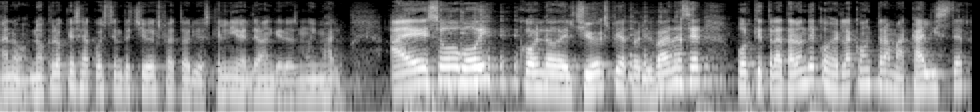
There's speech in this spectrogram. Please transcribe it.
Ah, no, no creo que sea cuestión de chivo expiatorio, es que el nivel de Vanguero es muy malo. A eso voy con lo del chivo expiatorio. Van a ser porque trataron de cogerla contra McAllister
